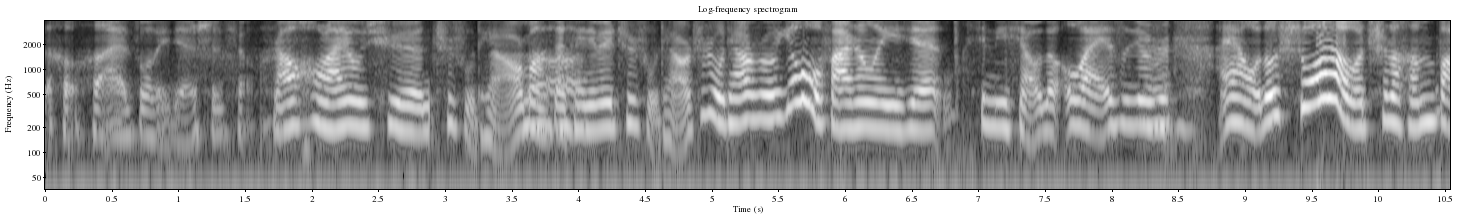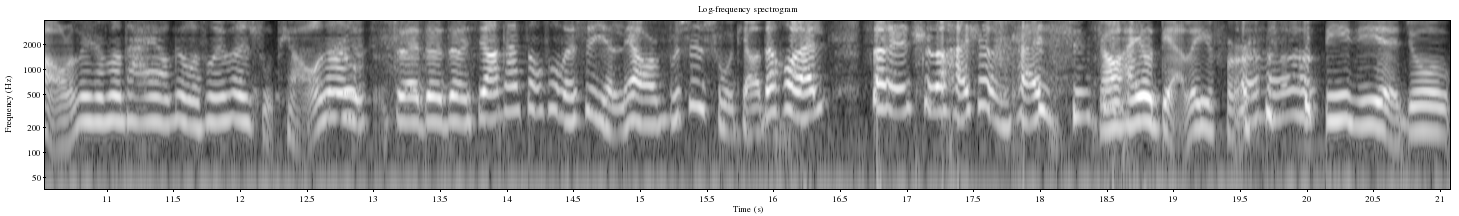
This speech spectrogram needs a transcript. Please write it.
很很爱做的一件事情。然后后来又去吃薯条嘛，在嗯嗯 KTV 吃薯条，吃薯条的时候又发生了一些心里小的 OS，就是，嗯哎呀，我都说了我吃的很饱了，为什么他还要给我送一份薯条呢？对对对，希望他赠送的是饮料，而不是薯条。但后来三个人吃的还是很开心。然后还又点了一份。第一集也就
